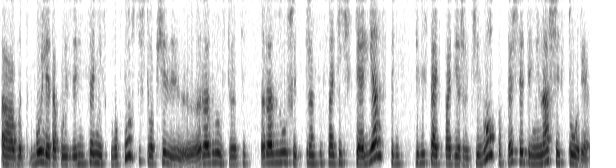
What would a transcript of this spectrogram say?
а, вот более такой изоляционистского курса, что вообще э, разрушить, разрушить трансатлантический альянс, перестать поддерживать Европу, потому что это не наша история.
